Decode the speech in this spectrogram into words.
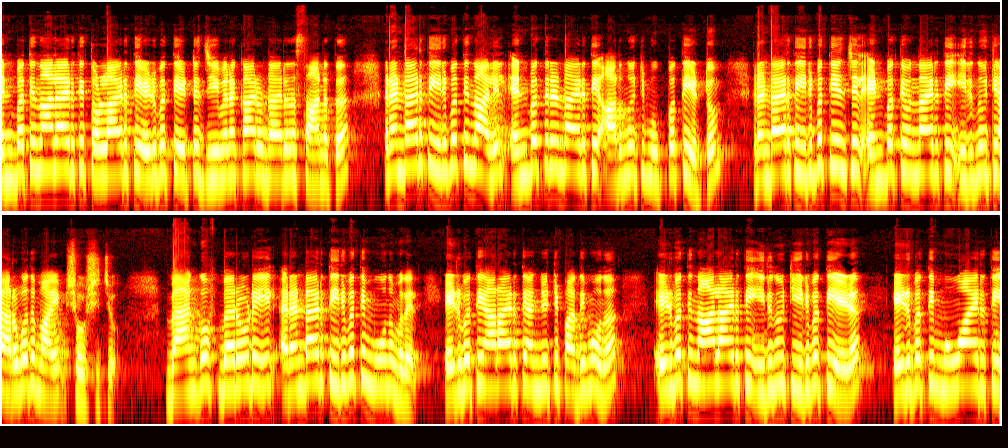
എൺപത്തിനാലായിരത്തി തൊള്ളായിരത്തി എഴുപത്തി എട്ട് ജീവനക്കാരുണ്ടായിരുന്ന സ്ഥാനത്ത് രണ്ടായിരത്തി ഇരുപത്തിനാലിൽ എൺപത്തിരണ്ടായിരത്തി അറുന്നൂറ്റി മുപ്പത്തി എട്ടും രണ്ടായിരത്തി ഇരുപത്തിയഞ്ചിൽ എൺപത്തി ഒന്നായിരത്തി ഇരുന്നൂറ്റി അറുപതുമായും ശോഷിച്ചു. ബാങ്ക് ഓഫ് ബറോഡയിൽ രണ്ടായിരത്തി ഇരുപത്തി മൂന്ന് മുതൽ എഴുപത്തി ആറായിരത്തി അഞ്ഞൂറ്റി പതിമൂന്ന് എഴുപത്തിനാലായിരത്തി ഇരുന്നൂറ്റി ഇരുപത്തിയേഴ് എഴുപത്തി മൂവായിരത്തി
